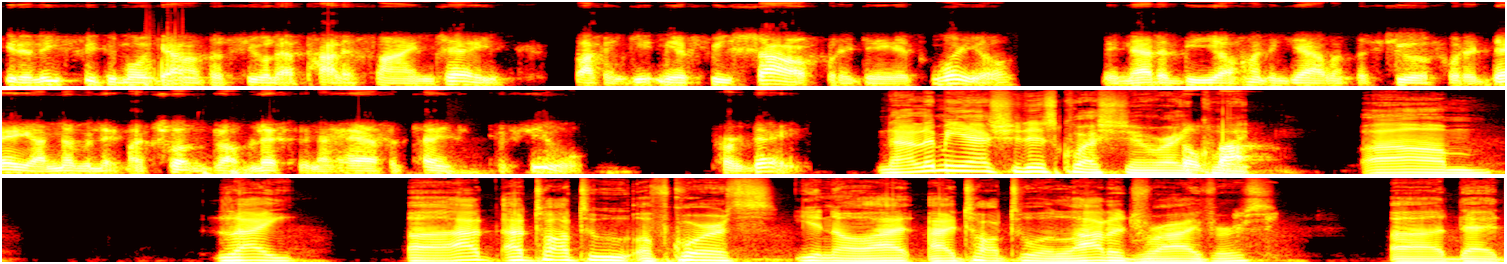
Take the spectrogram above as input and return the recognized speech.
get at least 50 more gallons of fuel at Pilot Flying J, so I can get me a free shower for the day as well. Then that'll be a 100 gallons of fuel for the day. I never let my truck drop less than a half a tank of fuel per day. Now let me ask you this question right So, quick. Um, like uh, I I talked to, of course, you know, I I talked to a lot of drivers uh, that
